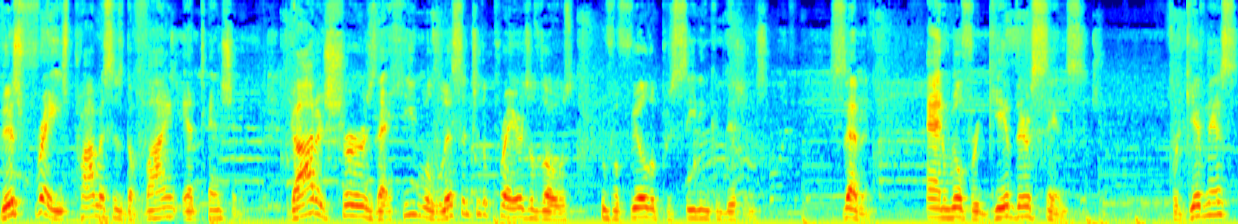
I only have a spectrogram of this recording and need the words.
This phrase promises divine attention. God assures that He will listen to the prayers of those who fulfill the preceding conditions. Seven, and will forgive their sins. Forgiveness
